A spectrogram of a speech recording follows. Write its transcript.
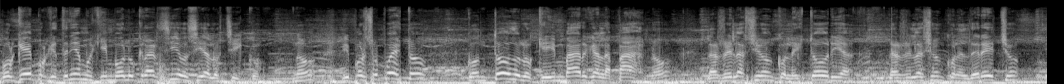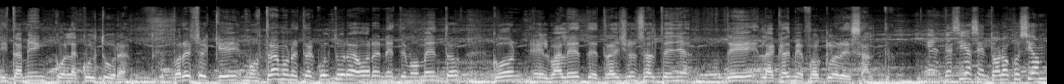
¿Por qué? Porque teníamos que involucrar sí o sí a los chicos, ¿no? Y por supuesto, con todo lo que embarga la paz, ¿no? La relación con la historia, la relación con el derecho y también con la cultura. Por eso es que mostramos nuestra cultura ahora en este momento con el ballet de tradición salteña de la Academia de Folclore de Salta. Eh, decías en tu alocución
